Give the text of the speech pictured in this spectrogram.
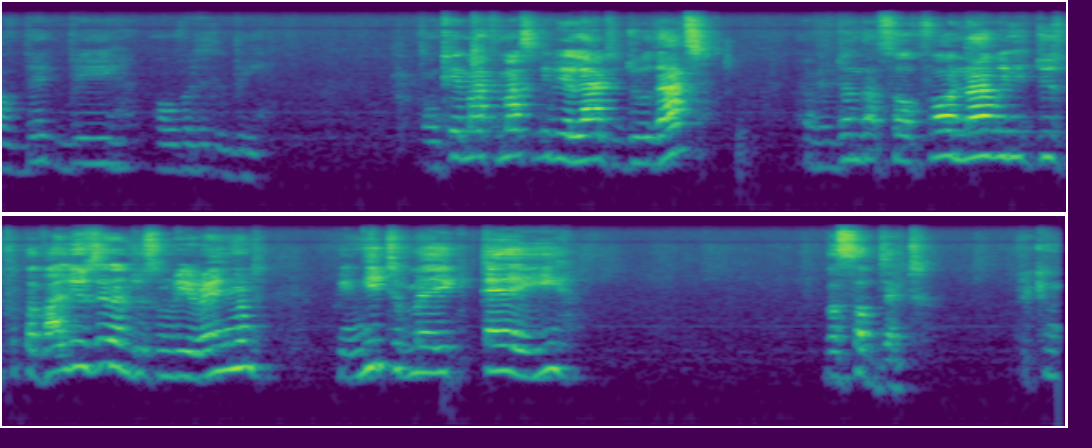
of big B over little b. Okay, mathematically we're allowed to do that. And we've done that so far. Now we need to put the values in and do some rearrangement. We need to make A the subject. We can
